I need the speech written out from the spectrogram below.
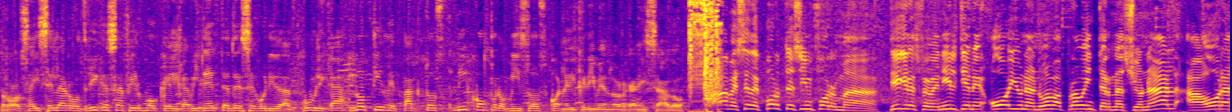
Rosa Isela Rodríguez afirmó que el Gabinete de Seguridad Pública no tiene pactos ni compromisos con el crimen organizado. ABC Deportes informa. Tigres Femenil tiene hoy una nueva prueba internacional, ahora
